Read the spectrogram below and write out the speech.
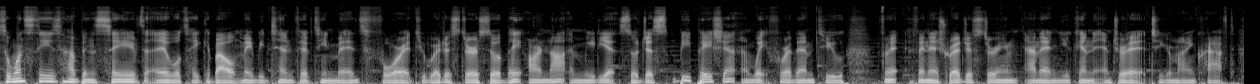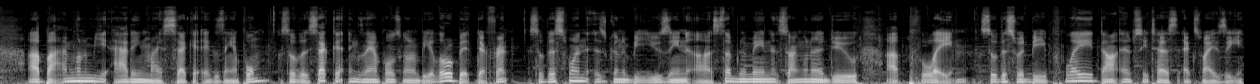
So once these have been saved, it will take about maybe 10-15 minutes for it to register, so they are not immediate, so just be patient and wait for them to finish registering, and then you can enter it to your Minecraft. Uh, but I'm going to be adding my second example. So the second example is going to be a little bit different. So this one is going to be using a subdomain, so I'm going to do uh, play. So this would be play.mctestxyz.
